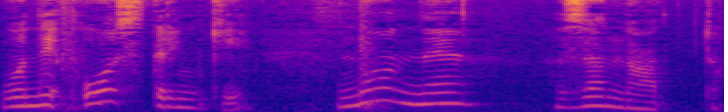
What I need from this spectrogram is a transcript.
вони остренькі, але не занадто.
